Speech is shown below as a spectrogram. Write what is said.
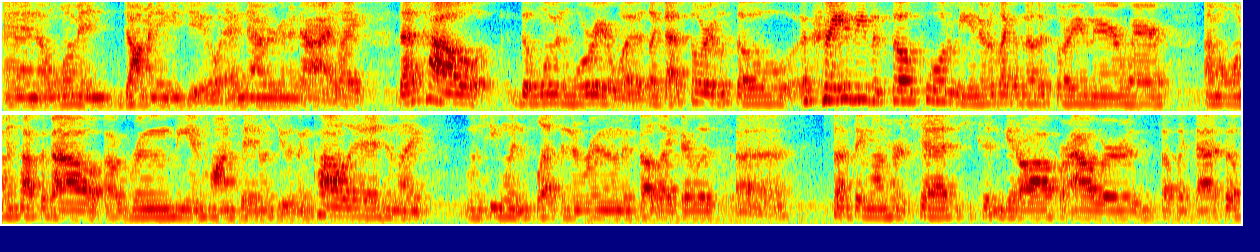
and a woman dominated you and now you're gonna die. Like that's how the woman warrior was. Like that story was so crazy but so cool to me. And there was like another story in there where um, a woman talks about a room being haunted when she was in college and like when she went and slept in the room, it felt like there was uh, something on her chest that she couldn't get off for hours and stuff like that. So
